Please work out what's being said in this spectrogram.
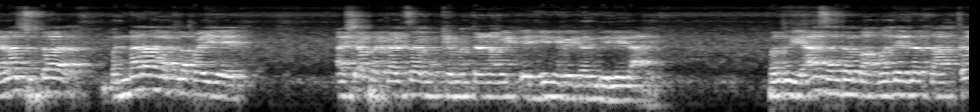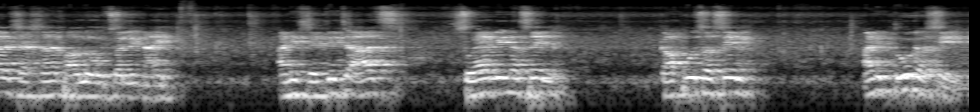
त्याला सुद्धा बंधारा घातला पाहिजे. अशा प्रकारचं मुख्यमंत्र्यांना मी तेही निवेदन दिलेलं आहे. परंतु या संदर्भामध्ये जर तात्काळ शासनाने पावलं उचलली नाही आणि शेतीचं आज सोयाबीन असेल कापूस असेल आणि तूर असेल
